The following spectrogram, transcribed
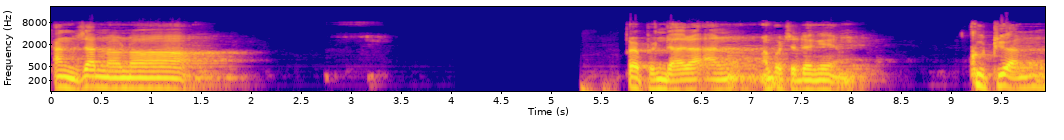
kanzan ana perbendaraan apa jenenge? Gudang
